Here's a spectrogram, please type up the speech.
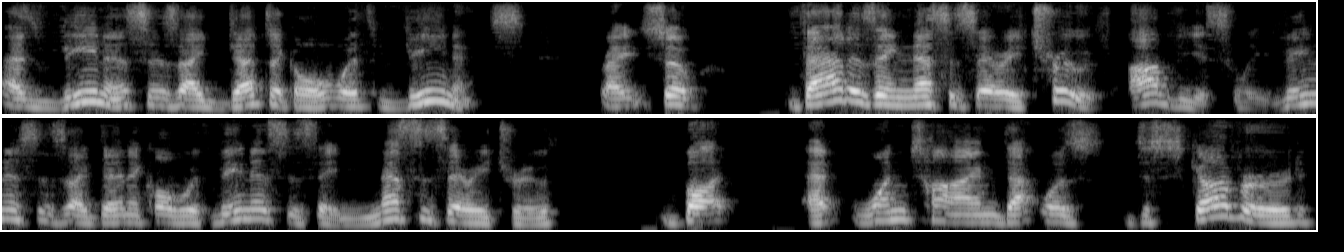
as Venus is identical with Venus, right? So that is a necessary truth, obviously. Venus is identical with Venus is a necessary truth, but at one time that was discovered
